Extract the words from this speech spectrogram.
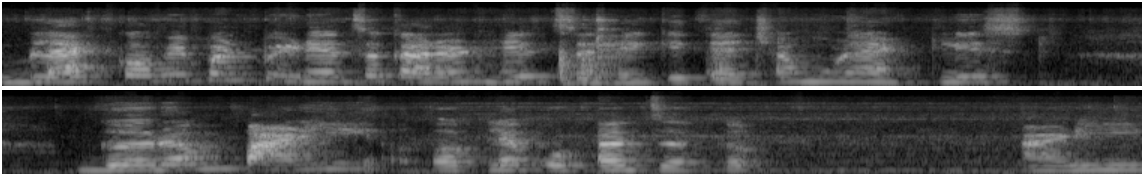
ब्लॅक कॉफी पण पिण्याचं कारण हेच आहे की त्याच्यामुळे ॲटलिस्ट गरम पाणी आपल्या पोटात जातं. आणि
